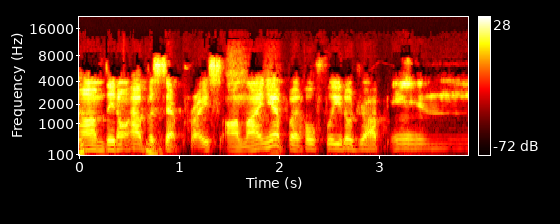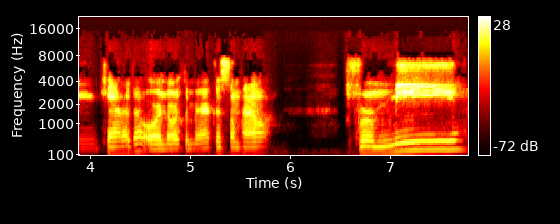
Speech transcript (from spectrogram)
Um, they don't have a set price online yet, but hopefully it'll drop in Canada or North America somehow. For me,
